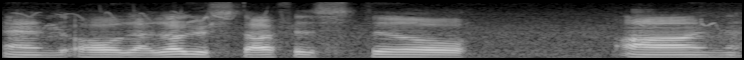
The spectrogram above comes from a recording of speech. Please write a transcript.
and all that other stuff is still on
